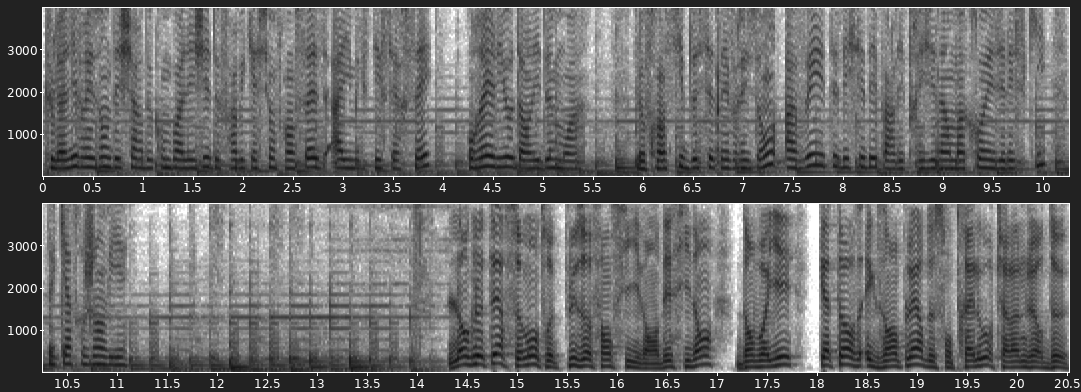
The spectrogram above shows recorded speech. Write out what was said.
que la livraison des chars de combat légers de fabrication française AMX-10 RC aurait lieu dans les deux mois. Le principe de cette livraison avait été décidé par les présidents Macron et Zelensky le 4 janvier. L'Angleterre se montre plus offensive en décidant d'envoyer 14 exemplaires de son très lourd Challenger 2,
